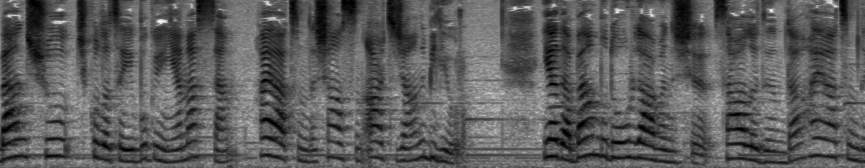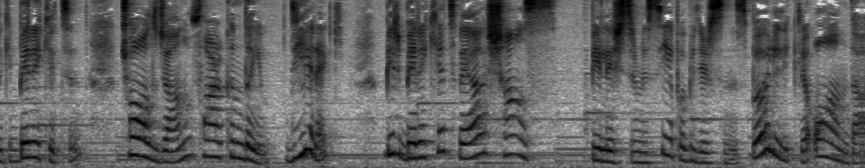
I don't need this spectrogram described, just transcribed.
ben şu çikolatayı bugün yemezsem hayatımda şansın artacağını biliyorum. Ya da ben bu doğru davranışı sağladığımda hayatımdaki bereketin çoğalacağının farkındayım diyerek bir bereket veya şans birleştirmesi yapabilirsiniz. Böylelikle o anda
